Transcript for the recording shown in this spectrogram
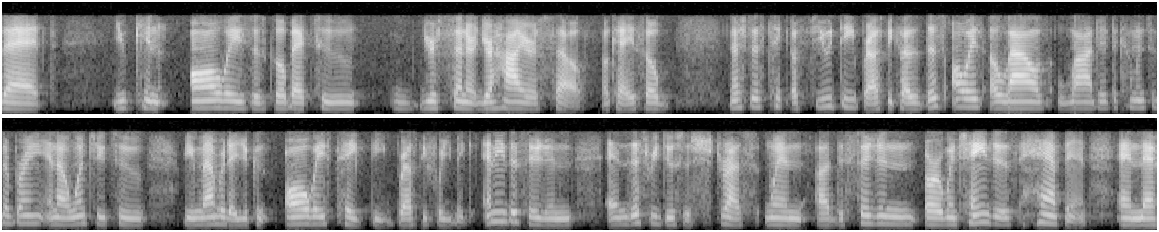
that you can always just go back to your center, your higher self. Okay, so Let's just take a few deep breaths because this always allows logic to come into the brain. And I want you to remember that you can always take deep breaths before you make any decision. And this reduces stress when a decision or when changes happen and that,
